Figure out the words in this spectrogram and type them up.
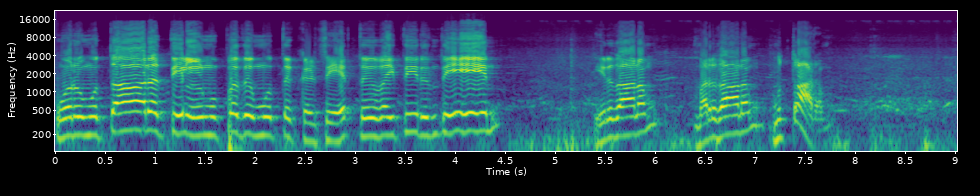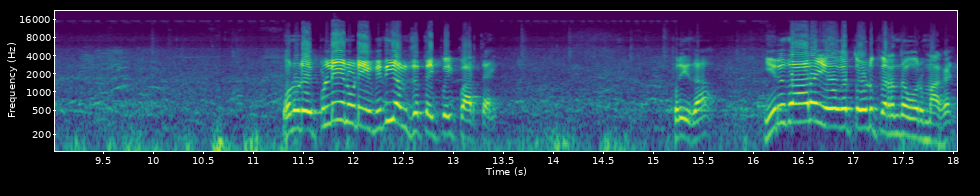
ஒரு முத்தாரத்தில் முப்பது மூத்துக்கள் சேர்த்து வைத்திருந்தேன். இருதானம் மறுதானம் முத்தாரம். உன்னுடைய பிள்ளையினுடைய விதி அம்சத்தை போய் பார்த்தேன். புரியுதா? இருதார யோகத்தோடு பிறந்த ஒரு மகன்.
